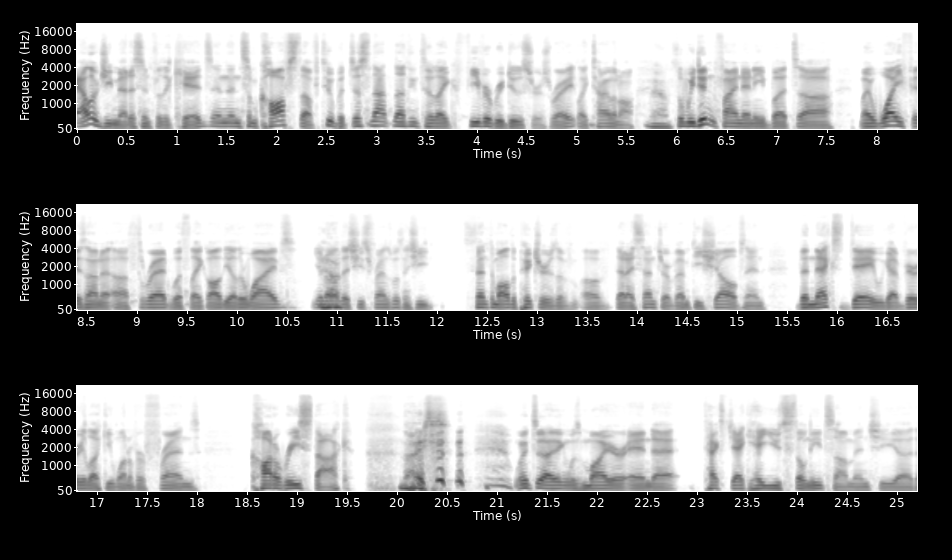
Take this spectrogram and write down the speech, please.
allergy medicine for the kids, and then some cough stuff too, but just not nothing to like fever reducers, right? Like Tylenol. Yeah. So we didn't find any, but uh, my wife is on a, a thread with like all the other wives, you know, Yeah. that she's friends with, and she sent them all the pictures of, of that I sent her of empty shelves. And the next day, we got very lucky. One of her friends caught a restock. Nice. Went to I think it was Meijer and uh, text Jackie, "Hey, you still need some?" And she uh,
